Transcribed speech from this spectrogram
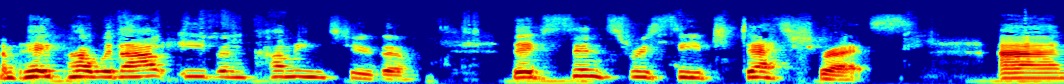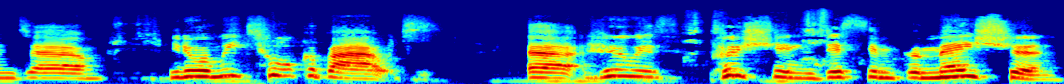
and PayPal without even coming to them, they've since received death threats. And, um, you know, when we talk about uh, who is pushing disinformation,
